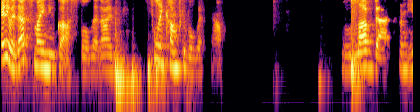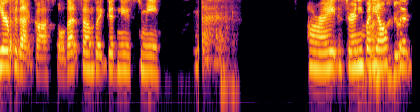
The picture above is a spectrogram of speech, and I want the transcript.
anyway, that's my new gospel that I'm fully comfortable with now. Love that. I'm here for that gospel. That sounds like good news to me. All right. Is there anybody else that,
